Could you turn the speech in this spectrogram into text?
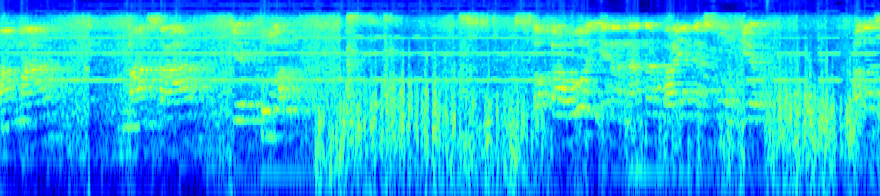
મામા માસા કે ફુવા પપ્પા હોય એના નાના ભાઈને શું કહેવાય બસ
